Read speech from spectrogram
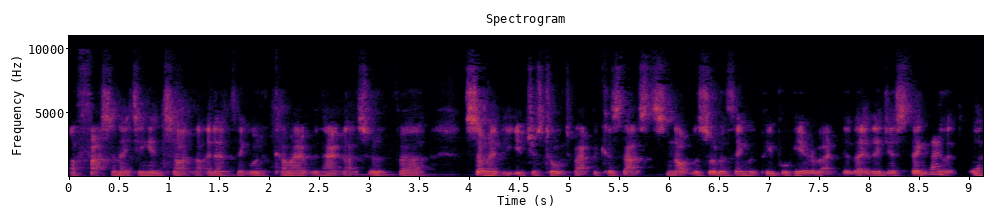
a fascinating insight that I don't think would have come out without that sort of uh, summit that you've just talked about, because that's not the sort of thing that people hear about, do they? They just think that uh,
